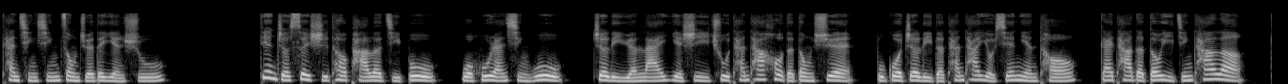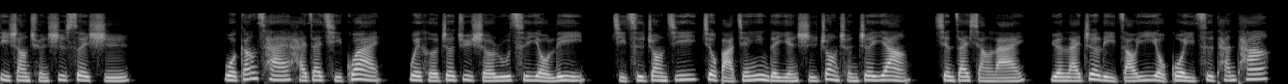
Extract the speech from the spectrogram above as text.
看情形，总觉得眼熟。垫着碎石头爬了几步，我忽然醒悟，这里原来也是一处坍塌后的洞穴。不过这里的坍塌有些年头，该塌的都已经塌了，地上全是碎石。我刚才还在奇怪，为何这巨蛇如此有力。几次撞击就把坚硬的岩石撞成这样。现在想来，原来这里早已有过一次坍塌。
